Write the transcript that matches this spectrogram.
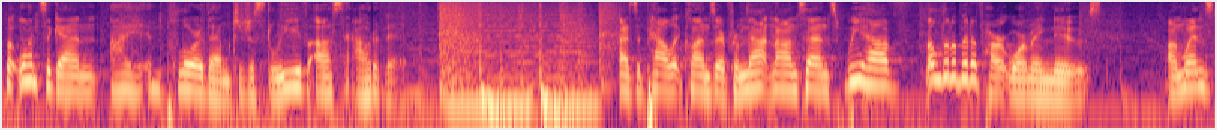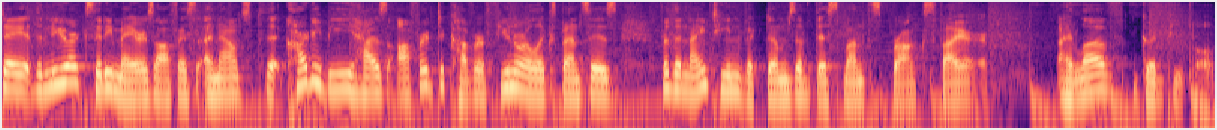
but once again, I implore them to just leave us out of it. As a palate cleanser from that nonsense, we have a little bit of heartwarming news. On Wednesday, the New York City Mayor's office announced that Cardi B has offered to cover funeral expenses for the 19 victims of this month's Bronx fire. I love good people.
